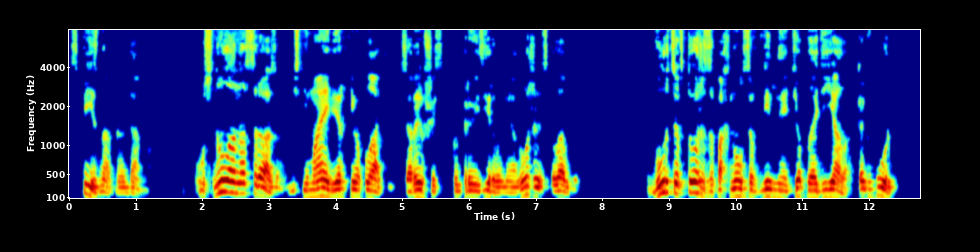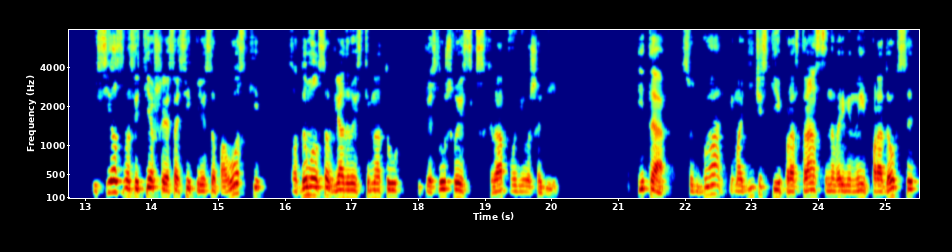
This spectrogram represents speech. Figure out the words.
Спи, знатная дама. Уснула она сразу, не снимая верхнего платья, зарывшись в импровизированное ложе с головой. Бурцев тоже запахнулся в длинное теплое одеяло, как в бурге. Уселся на светевшее соси колесо повозки, задумался, вглядываясь в темноту и прислушиваясь к схрапыванию лошадей. Итак, судьба и магические пространственно-временные парадоксы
